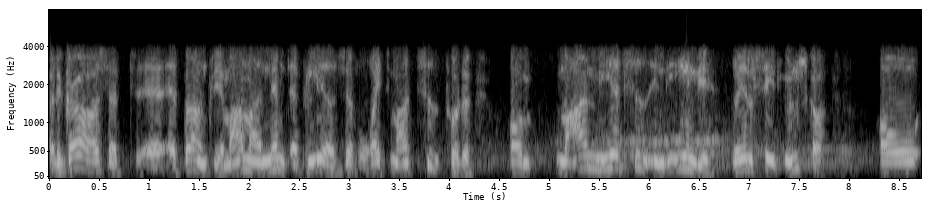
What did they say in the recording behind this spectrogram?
Og det gør også, at, at børn bliver meget, meget nemt appelleret til at bruge rigtig meget tid på det, og meget mere tid, end de egentlig reelt set ønsker. Og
